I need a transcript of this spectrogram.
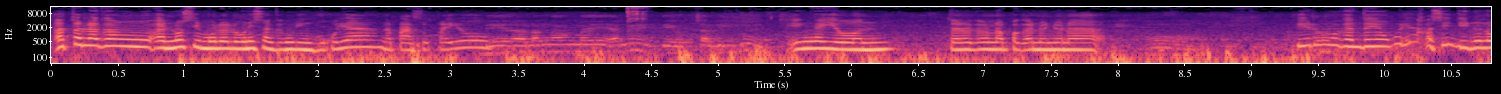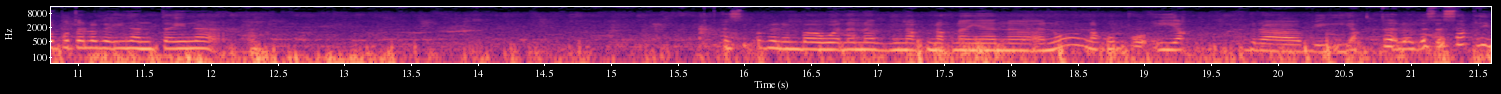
At talagang, ano, simula lunes hanggang linggo kuya, napasok kayo. Bira lang nga may ano eh, tiyot sa linggo eh. Eh ngayon, talagang napag ano nyo na. Pero maganda yung kuya kasi hindi na po talaga inantay na. Kasi pag halimbawa na nag-knock-knock na yan na ano, naku po, iyak. Grabe, iyak talaga sa sakit.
